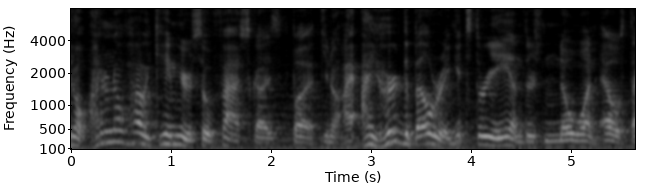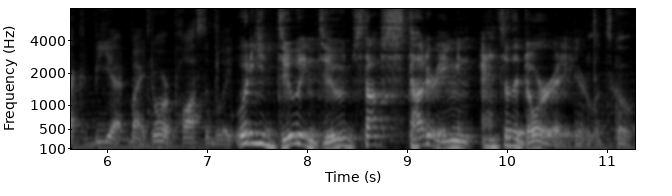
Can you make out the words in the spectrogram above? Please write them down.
Yo, I don't know how it came here so fast, guys, but, you know, I, I heard the bell ring. It's 3 a.m. There's no one else that could be at my door, possibly. What are you doing, dude? Stop stuttering and answer the door already. Here, let's go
